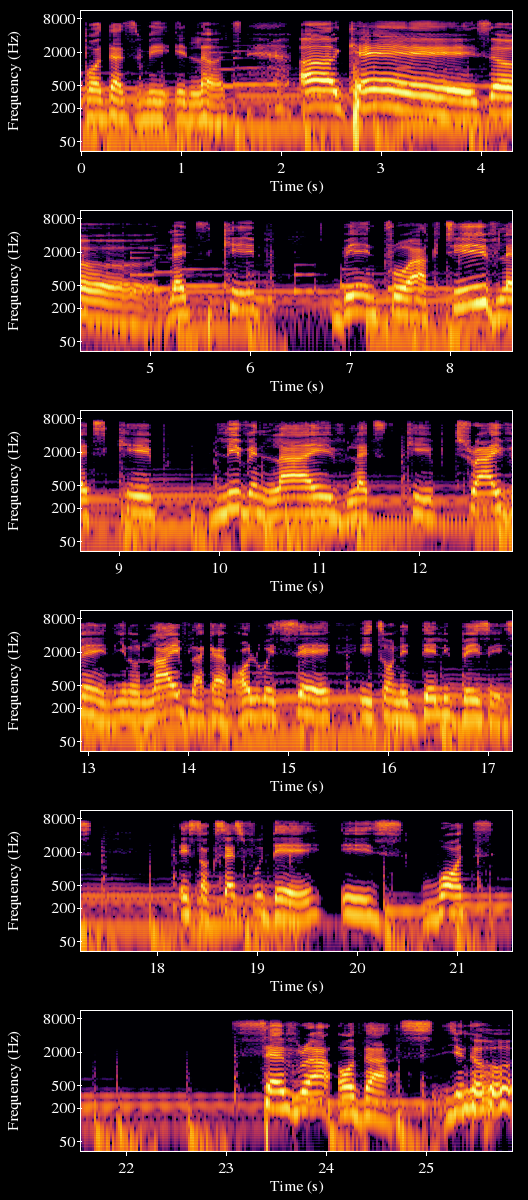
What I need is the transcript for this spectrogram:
bothers me a lot. Okay, so let's keep being proactive. Let's keep living life let's keep thriving. You know life like i always say it's on a daily basis. A successful day is what several others you know.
